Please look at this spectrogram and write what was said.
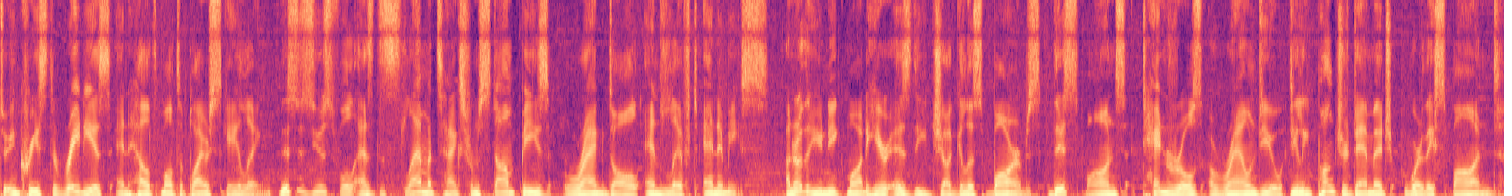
to increase the radius and health multiplier scaling. This is useful as the slam attacks from Stompies, Ragdoll, and lift enemies. Another unique mod here is the Jugulus Barbs. This spawns tendrils around you, dealing puncture damage where they spawned.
